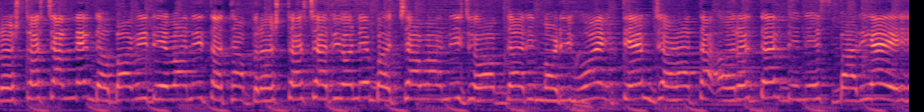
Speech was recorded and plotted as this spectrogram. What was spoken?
ભ્રષ્ટાચારને દબાવી દેવાની તથા ભ્રષ્ટાચારીઓને બચાવવાની જવાબદારી મળી હોય તેમ જણાતા અરજદાર દિનેશ બારિયાએ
